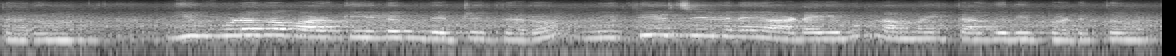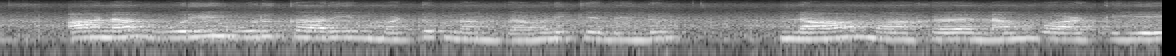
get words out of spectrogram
தரும். இவ்வுலக வாழ்க்கையிலும் வெற்றி தரும். நித்திய ஜீவனை அடையவும் நம்மை தகுதிப்படுத்தும். ஆனால் ஒரே ஒரு காரியம் மட்டும் நாம் கவனிக்க வேண்டும். நாமாக நம் வாழ்க்கையை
